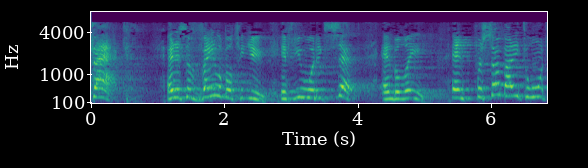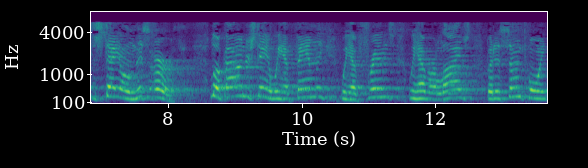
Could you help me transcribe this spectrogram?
fact. And it's available to you if you would accept and believe. And for somebody to want to stay on this earth, look, I understand we have family, we have friends, we have our lives, but at some point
